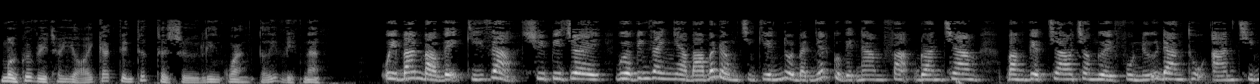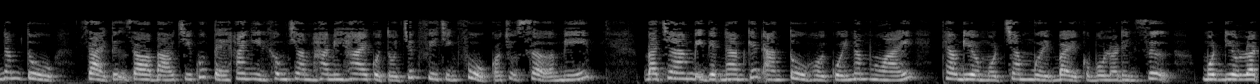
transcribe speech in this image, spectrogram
Mời quý vị theo dõi các tin tức thời sự liên quan tới Việt Nam. Ủy ban bảo vệ ký giả CPJ vừa vinh danh nhà báo bất đồng chính kiến nổi bật nhất của Việt Nam Phạm Đoan Trang bằng việc trao cho người phụ nữ đang thụ án 9 năm tù Giải tự do báo chí quốc tế 2022 của tổ chức phi chính phủ có trụ sở ở Mỹ. Bà Trang bị Việt Nam kết án tù hồi cuối năm ngoái theo Điều 117 của Bộ Luật Hình sự, một điều luật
